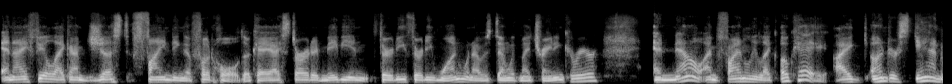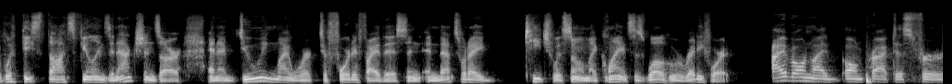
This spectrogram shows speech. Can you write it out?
and I feel like I'm just finding a foothold. Okay. I started maybe in 30, 31 when I was done with my training career. And now I'm finally like, okay, I understand what these thoughts, feelings, and actions are. And I'm doing my work to fortify this. And, and that's what I teach with some of my clients as well who are ready for it. I've owned my own practice for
